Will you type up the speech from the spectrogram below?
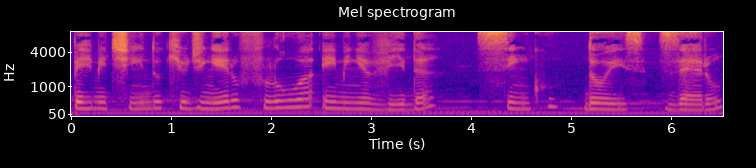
permitindo que o dinheiro flua em minha vida. 5, 2, 0,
